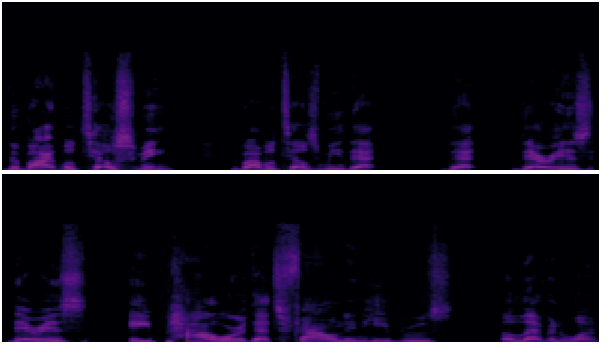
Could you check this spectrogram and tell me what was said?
The Bible tells me, the Bible tells me that that there is there is a power that's found in Hebrews 11 1.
